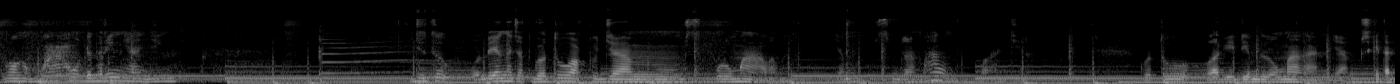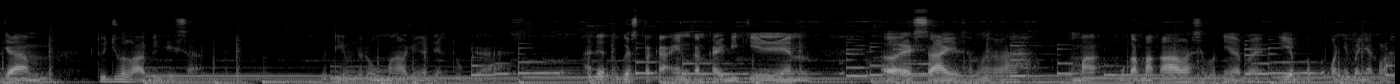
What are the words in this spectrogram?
Gue gak mau dengerin ya anjing. Gitu dia ngechat gue tuh waktu jam 10 malam. Jam 9 malam gue anjir. Gue tuh lagi diem di rumah kan jam sekitar jam 7 lah bisa gue diem di rumah lagi ngerjain tugas ada tugas PKN kan kayak bikin uh, esai sama lah ma bukan makalah sebutnya apa ya iya pokoknya banyak lah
